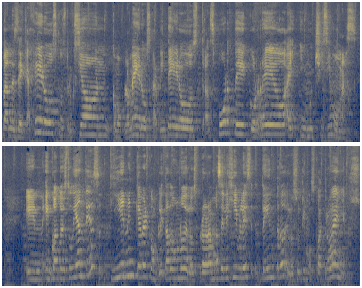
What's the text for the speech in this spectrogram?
Van desde cajeros, construcción, como plomeros, carpinteros, transporte, correo, hay y muchísimo más. En, en, cuanto a estudiantes, tienen que haber completado uno de los programas elegibles dentro de los últimos cuatro años.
